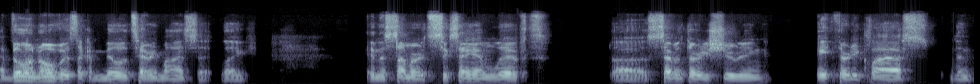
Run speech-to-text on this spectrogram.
at Villanova, it's like a military mindset. Like in the summer, it's 6 a.m. lift, uh, 7:30 shooting, 8:30 class, then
